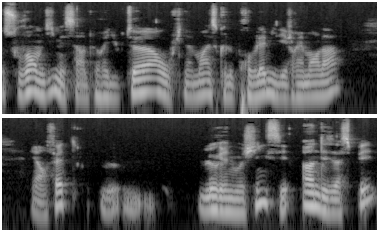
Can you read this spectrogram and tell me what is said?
souvent on dit mais c'est un peu réducteur ou finalement est-ce que le problème il est vraiment là? Et en fait, le, le greenwashing, c'est un des aspects,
